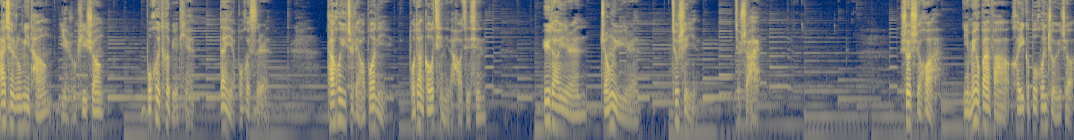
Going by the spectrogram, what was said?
爱情如蜜糖，也如砒霜，不会特别甜，但也不会死人。它会一直撩拨你，不断勾起你的好奇心。遇到一人，忠于一人，就是瘾，就是爱。说实话，你没有办法和一个不婚主义者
